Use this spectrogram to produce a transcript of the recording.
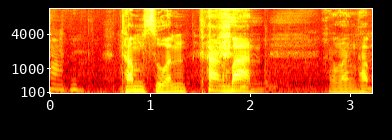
แรกทำสวนข้างบ้านข้างหล่างครับ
